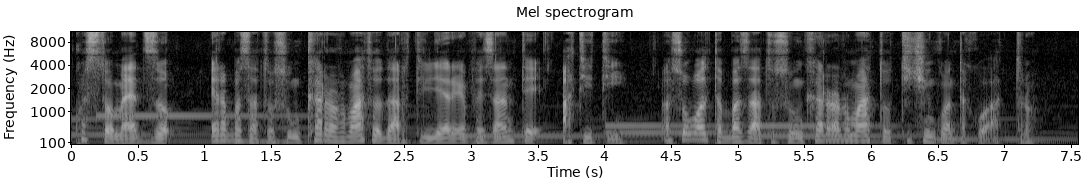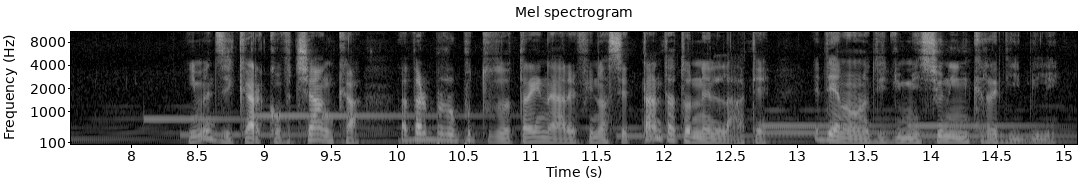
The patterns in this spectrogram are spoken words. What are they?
Questo mezzo era basato su un carro armato da artiglieria pesante ATT, a sua volta basato su un carro armato T-54. I mezzi Karkovchanka avrebbero potuto trainare fino a 70 tonnellate ed erano di dimensioni incredibili.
